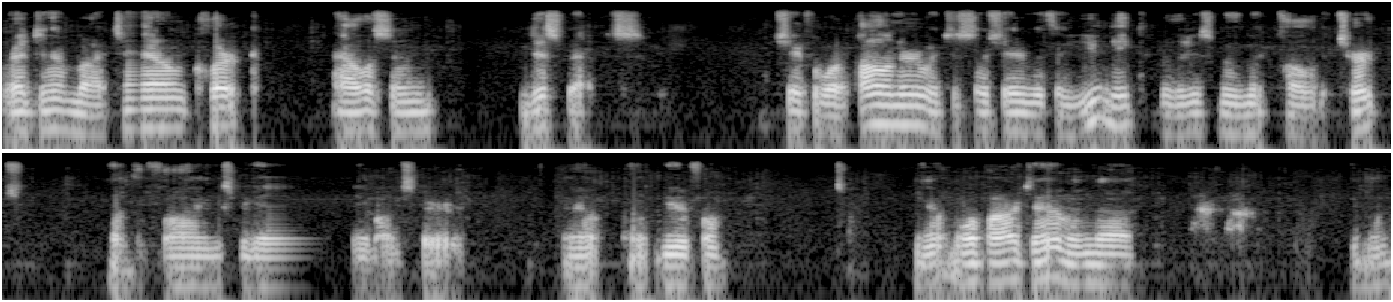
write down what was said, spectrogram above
Read to him by Town Clerk Allison Dispatch. Schaefer a which is associated with a unique religious movement called the Church of the Flying Spaghetti Monster. Yeah, that's beautiful. You know, more power to him, and uh, you know,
